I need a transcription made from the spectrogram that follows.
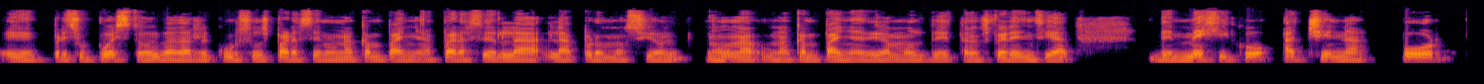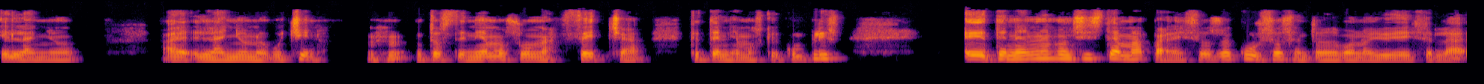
eh, presupuesto, iba a dar recursos para hacer una campaña, para hacer la, la promoción, ¿no? Una, una campaña, digamos, de transferencia de México a China por el año el año nuevo chino. Entonces teníamos una fecha que teníamos que cumplir. Eh, tenían un sistema para esos recursos, entonces, bueno, yo ya hice, la,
